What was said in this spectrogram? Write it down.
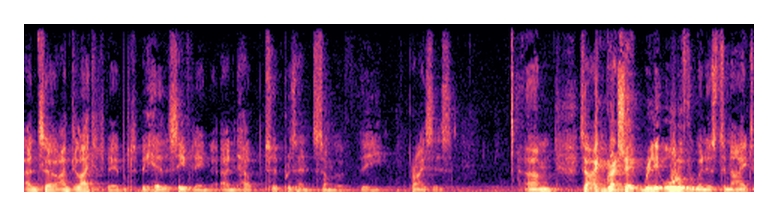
And so I'm delighted to be able to be here this evening and help to present some of the prizes. Um, so I congratulate really all of the winners tonight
